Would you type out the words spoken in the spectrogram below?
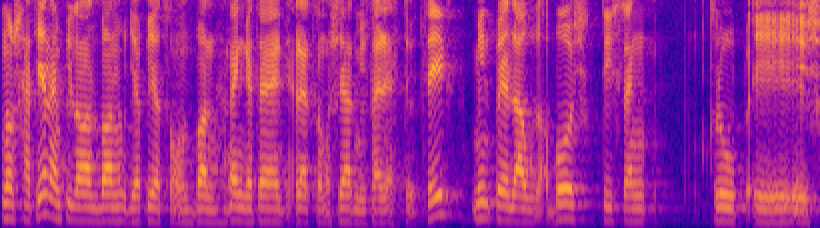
Nos, hát jelen pillanatban ugye a piacon van rengeteg elektromos járműfejlesztő cég, mint például a Bosch, ThyssenKrupp és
